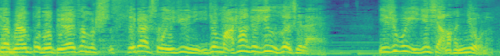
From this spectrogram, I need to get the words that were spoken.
要不然不能别人这么随便说一句，你就马上就应和起来。你是不是已经想了很久了？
